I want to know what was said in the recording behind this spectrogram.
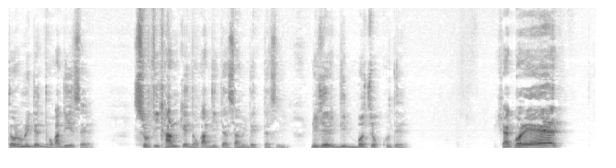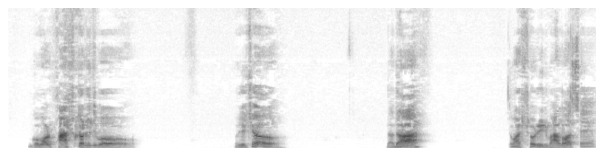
তরুণীদের ধোকা দিয়েছে। শ্রুতি খানকে ধোকা দিতেছে, আমি দেখতেছি। নিজের দিব্য চক্ষুতে। ফরিদ গোমর ফাঁস করে দিব। বুঝেছ? দাদা, তোমার শরীর ভালো আছে?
